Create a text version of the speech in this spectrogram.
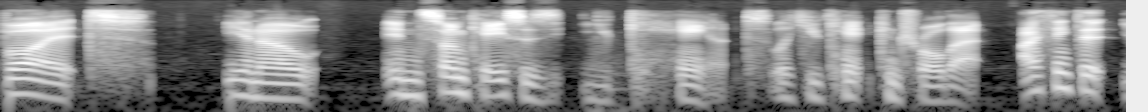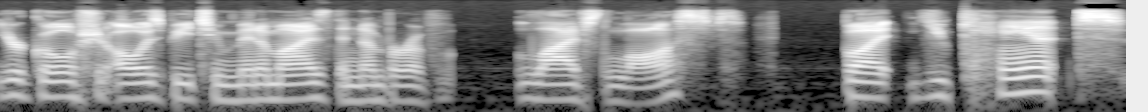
but you know, in some cases you can't. Like you can't control that. I think that your goal should always be to minimize the number of lives lost, but you can't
